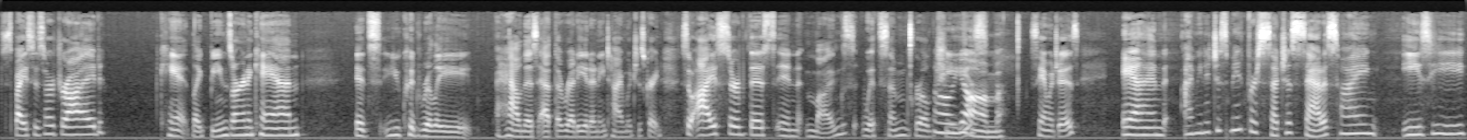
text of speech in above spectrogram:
spices are dried, can't, like beans are in a can. It's, you could really have this at the ready at any time, which is great. So I served this in mugs with some grilled oh, cheese Oh, yum. sandwiches. And I mean, it just made for such a satisfying, easy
